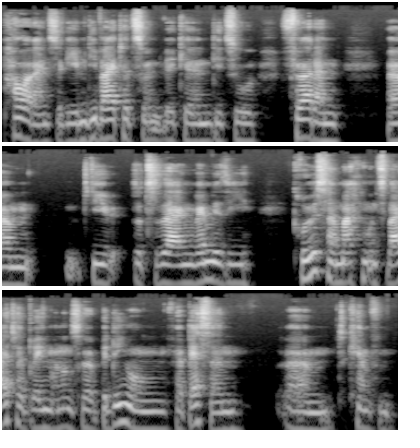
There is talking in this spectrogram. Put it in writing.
Power reinzugeben, die weiterzuentwickeln, die zu fördern, ähm, die sozusagen, wenn wir sie größer machen, uns weiterbringen und unsere Bedingungen verbessern, ähm, zu kämpfen.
